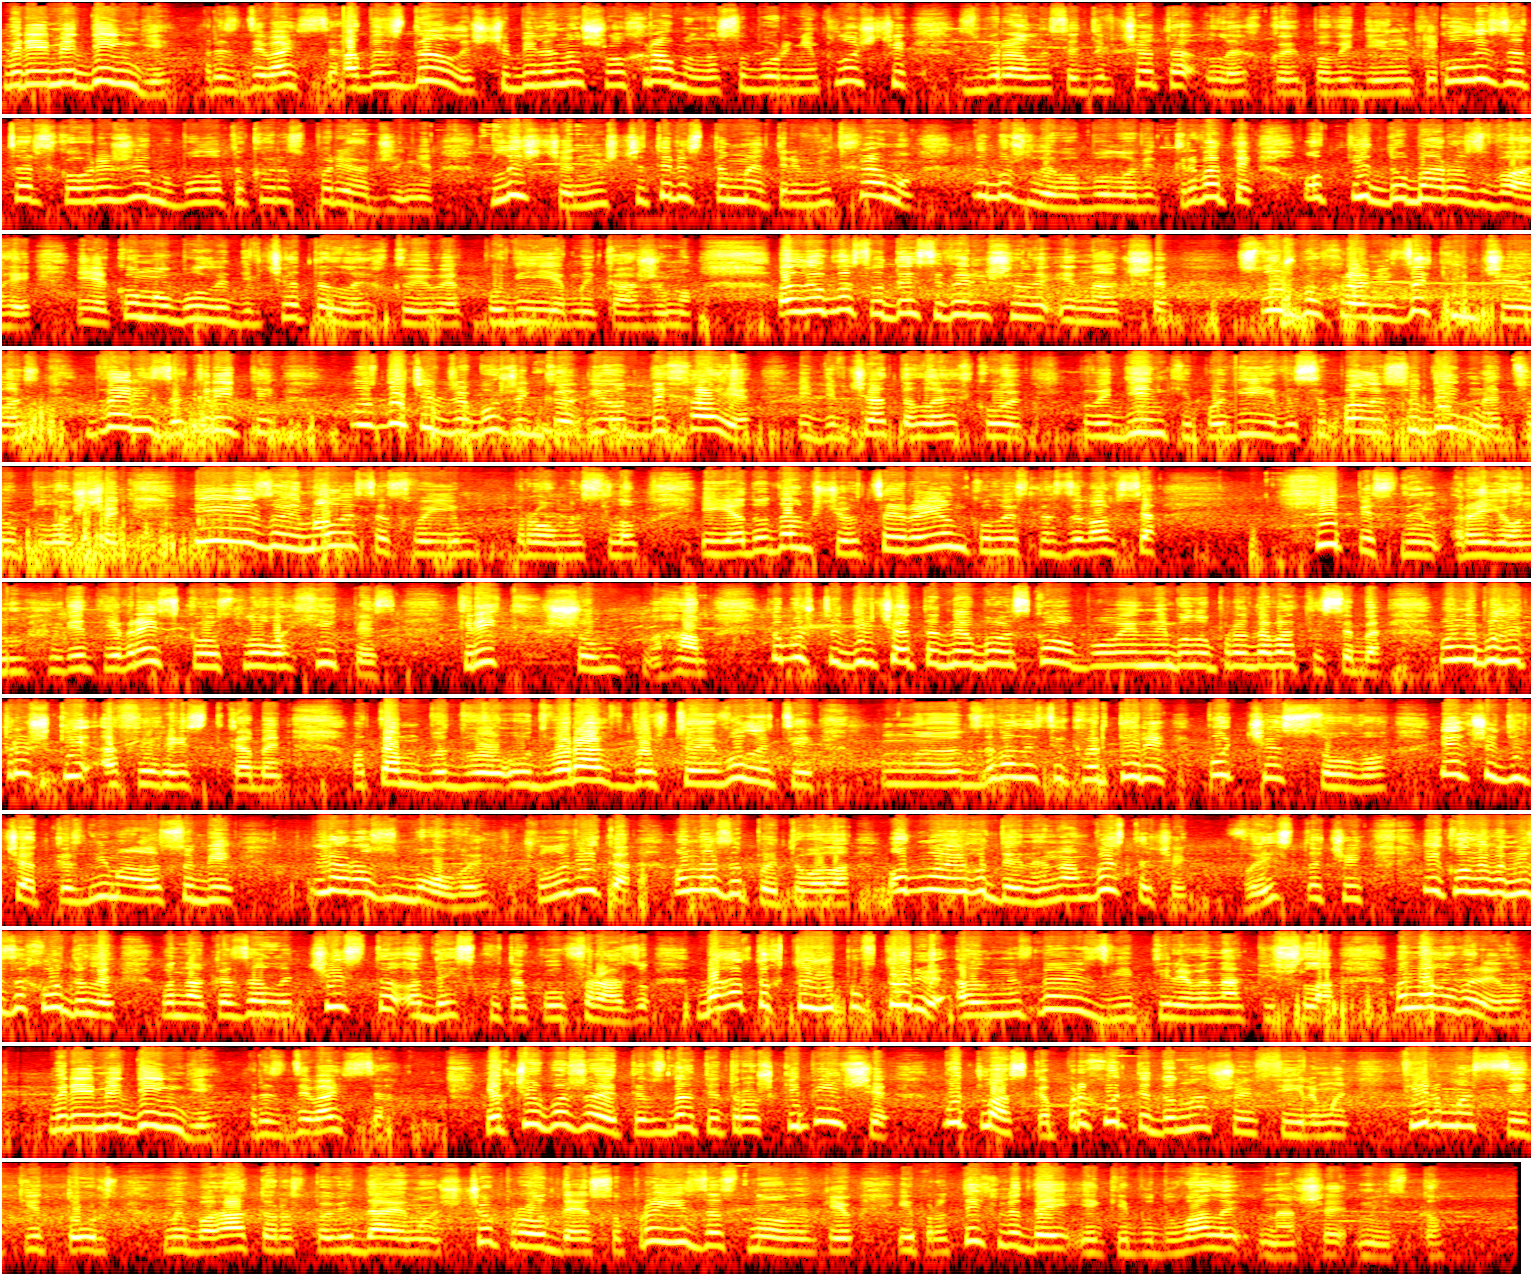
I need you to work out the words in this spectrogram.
Время деньги, роздівайся. А ви знали, що біля нашого храму на Соборній площі збиралися дівчата легкої поведінки. Колись за царського режиму було таке розпорядження. Ближче ніж 400 метрів від храму неможливо було відкривати от ті дома розваги, якому були дівчата легкої, як повіє, ми кажемо. Але у нас в Одесі вирішили інакше. Служба в храмі закінчилась, двері закриті. Ну, значить, вже боженька і віддихає, і дівчата легкої поведінки, повії висипали сюди на цю площадь і займалися своїм промислом. І я додам, що цей район колись називався хіпісним районом від єврейського слова хіпіс крик, шум, гам. Тому що дівчата не обов'язково повинні були продавати себе. Вони були трошки аферистками. От там у дворах вдовж цієї вулиці здавалися квартири почасово. Якщо дівчатка знімала собі для розмови чоловіка, вона запитувала, одної години нам вистачить? Вистачить. І коли вони заходили, вона казала чисто одеську таку фразу. Багато хто її повторює, але не знаю, звідки вона пішла. Вона говорила: время деньги, роздівайся. Якщо бажаєте взнати трошки більше, будь ласка, приходьте до нашої фірми, фірма City Tours. Ми багато розповідаємо, що про Одесу, про її засновників і про тих людей, які будували наше місто.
